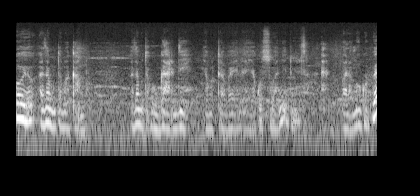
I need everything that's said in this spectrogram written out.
oyo aza moto ya makambo aza moto ya kogarde ya kotravaille na ya kosoigne toza bala moko mpe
